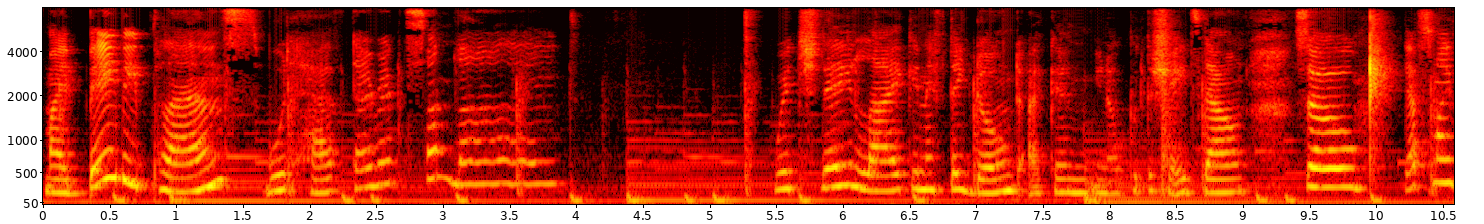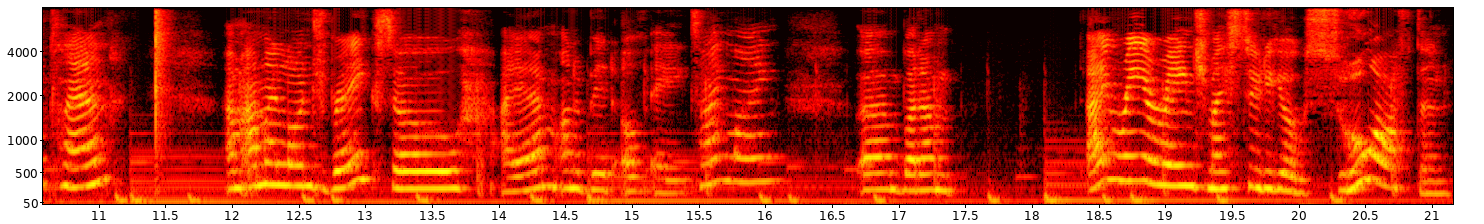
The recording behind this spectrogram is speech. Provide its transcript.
my baby plants would have direct sunlight which they like and if they don't I can you know put the shades down. So that's my plan. I'm on my lunch break so I am on a bit of a timeline um, but I'm I rearrange my studio so often.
